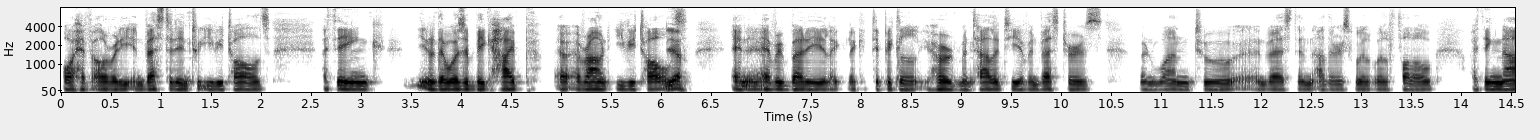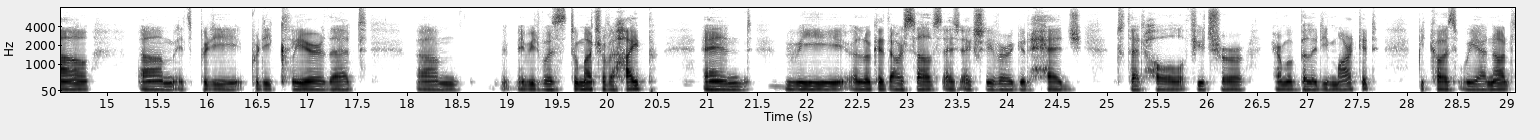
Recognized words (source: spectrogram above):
or have already invested into eVTOLs. I think you know there was a big hype around eVTOLs, and Yeah, yeah. everybody like like a typical herd mentality of investors. When one to invest and others will will follow. I think now um, it's pretty pretty clear that um, maybe it was too much of a hype, and we uh, look at ourselves as actually a very good hedge to that whole future air mobility market because we are not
